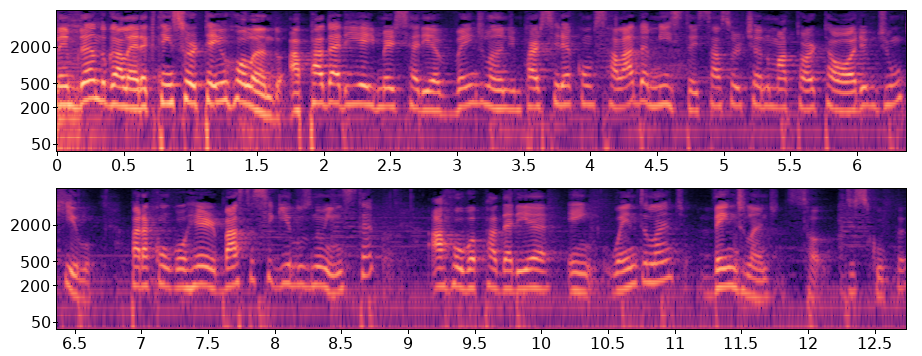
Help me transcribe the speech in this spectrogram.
Lembrando, galera, que tem sorteio rolando. A padaria e mercearia Vendland, em parceria com Salada Mista, está sorteando uma torta Oreo de 1 kg. Para concorrer, basta segui-los no Insta, arroba padaria em Wendland, Vendland, só, desculpa,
